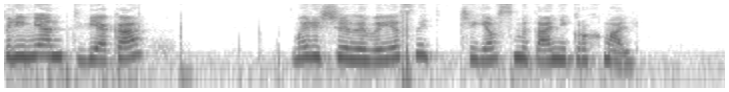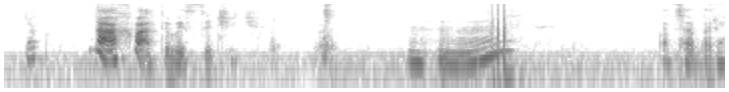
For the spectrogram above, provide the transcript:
Експеримент века. Ми вирішили вияснити, чи є в сметані крохмаль. Так? Так, хвати вистачить. Угу. Оце бери.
